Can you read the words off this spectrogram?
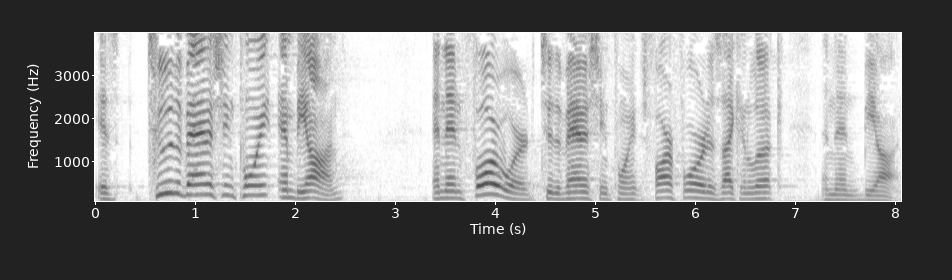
is to the vanishing point and beyond, and then forward to the vanishing point, as far forward as I can look, and then beyond.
